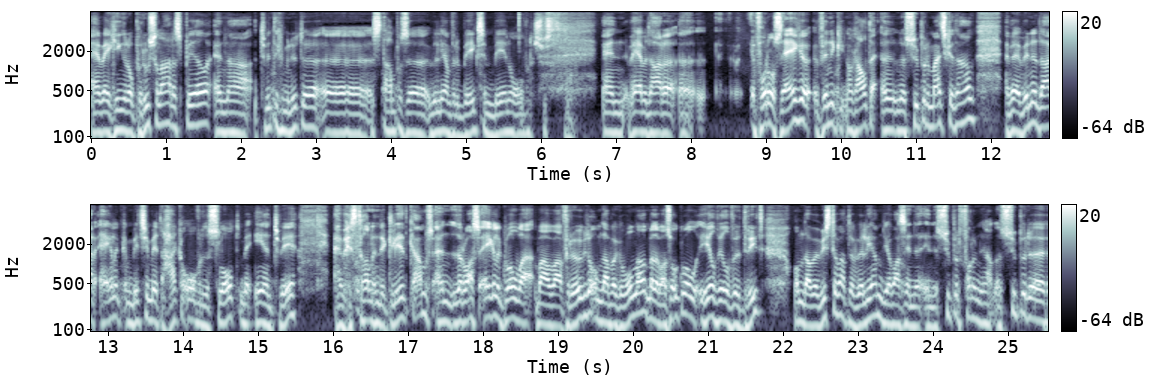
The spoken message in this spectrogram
En wij gingen op Roeselare spelen en na 20 minuten eh, stampen ze William Verbeek zijn been over. En wij hebben daar eh, voor ons eigen, vind ik nog altijd, een, een supermatch gedaan. En wij winnen daar eigenlijk een beetje met de hakken over de sloot met 1-2. En wij staan in de kleedkamers. En er was eigenlijk wel wat, wat, wat vreugde omdat we gewonnen hadden. Maar er was ook wel heel veel verdriet. Omdat we wisten wat de William, die was in de, in de supervorm. Die had een super eh,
